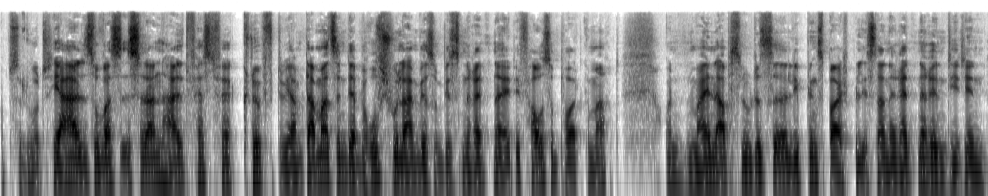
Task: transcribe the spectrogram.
Absolut. Ja, sowas ist dann halt fest verknüpft. Wir haben damals in der Berufsschule haben wir so ein bisschen Rentner-EDV-Support gemacht. Und mein absolutes äh, Lieblingsbeispiel ist da eine Rentnerin, die den,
